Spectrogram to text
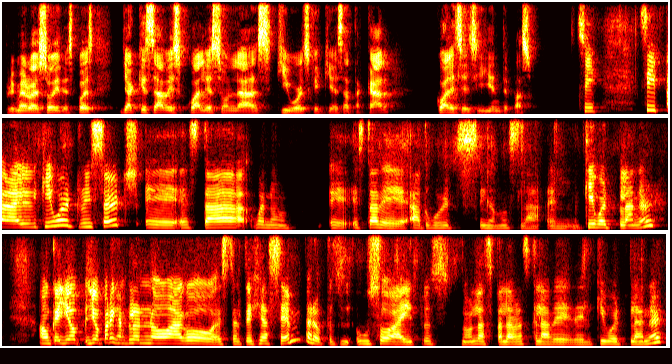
primero eso y después, ya que sabes cuáles son las keywords que quieres atacar, ¿cuál es el siguiente paso? Sí, sí, para el keyword research eh, está, bueno, eh, esta de AdWords, digamos, la, el Keyword Planner. Aunque yo, yo, por ejemplo, no hago estrategia SEM, pero pues uso ahí pues, ¿no? las palabras clave del Keyword Planner.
